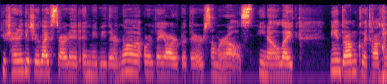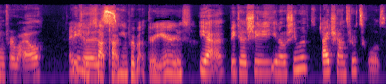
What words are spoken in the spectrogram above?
You're trying to get your life started and maybe they're not or they are but they're somewhere else. You know, like me and Dom quit talking for a while I think we stopped talking for about three years. yeah, because she, you know, she moved. I transferred schools,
